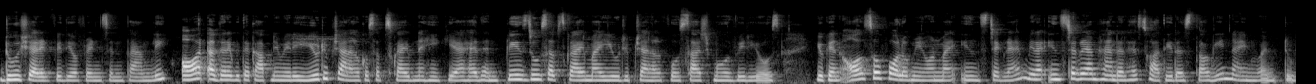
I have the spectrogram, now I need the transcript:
do share it with your friends and family और अगर अभी तक आपने मेरे यूट्यूब चैनल को सब्सक्राइब नहीं किया है then please do subscribe my YouTube channel for such more videos you can also follow me on my Instagram मेरा इंस्टाग्राम हैंडल है Swati Rastogi nine one two.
